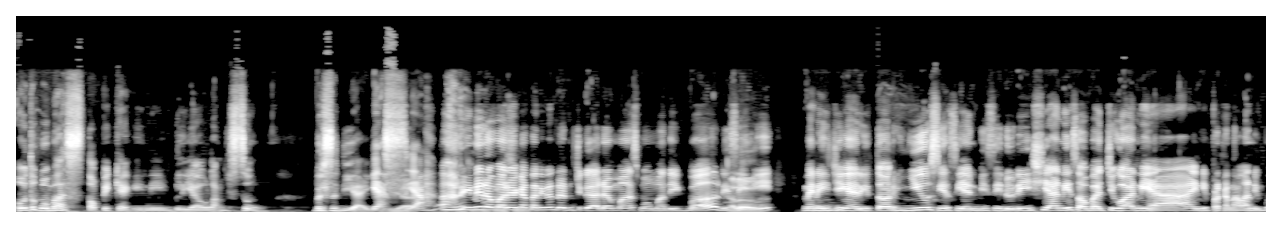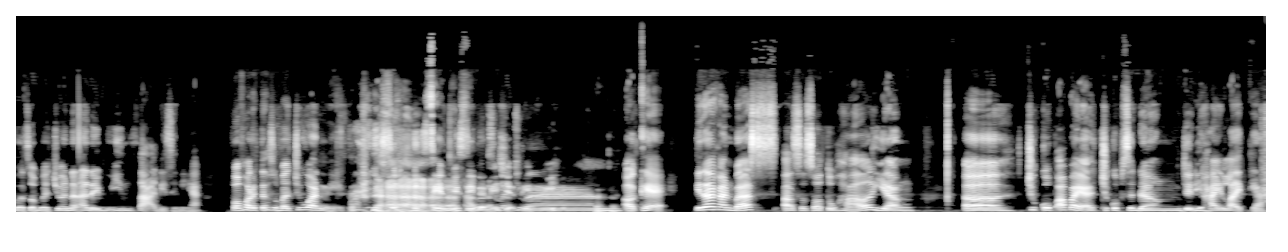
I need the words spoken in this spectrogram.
untuk membahas topik yang ini beliau langsung bersedia yes Iya. ya hari ini ada Maria. Katarina dan juga ada Mas Muhammad Iqbal di Halo. sini managing editor newsnya CNBC Indonesia nih Sobat Cuan ya ini perkenalan nih buat Sobat Cuan dan ada Ibu Inta di sini ya favoritnya Sobat Cuan nih produser CNBC Halo, Indonesia TV. Oke, kita akan bahas uh, sesuatu hal yang uh, cukup apa ya, cukup sedang jadi highlight ya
